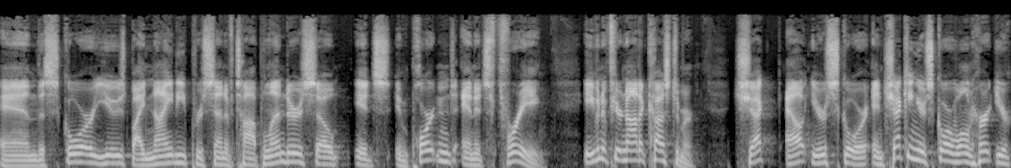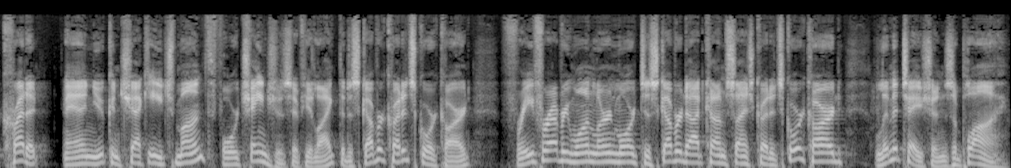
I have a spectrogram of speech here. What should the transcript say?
and the score used by 90% of top lenders, so it's important and it's free. Even if you're not a customer, check out your score, and checking your score won't hurt your credit, and you can check each month for changes if you like. The Discover Credit Scorecard, free for everyone. Learn more at discover.com slash credit scorecard. Limitations apply.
